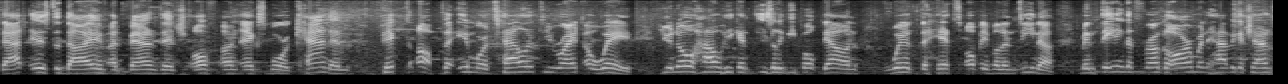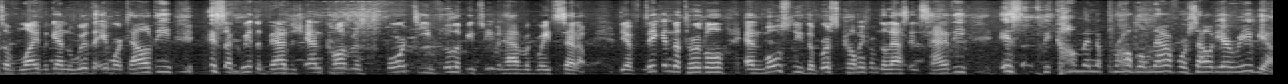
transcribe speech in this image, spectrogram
That is the dive advantage of an X-Borg cannon. Picked up the immortality right away. You know how he can easily be poked down with the hits of a Valentina. Maintaining that Firaga armor and having a chance of life again with the immortality is a great advantage and confidence for Team Philippines to even have a great setup. They have taken the turtle, and mostly the burst coming from the last insanity is becoming a problem now for Saudi Arabia.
